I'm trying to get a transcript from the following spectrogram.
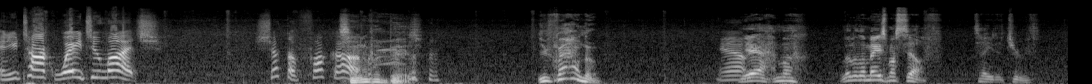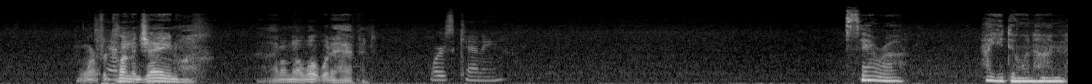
And you talk way too much. Shut the fuck up. Son of a bitch. you found him. yeah. Yeah, I'm a little amazed myself, to tell you the truth. If it weren't for Kenny. Clem and Jane, well, I don't know what would have happened. Where's Kenny? Sarah, how you doing, hon?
